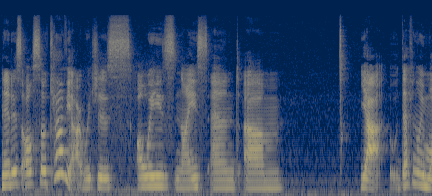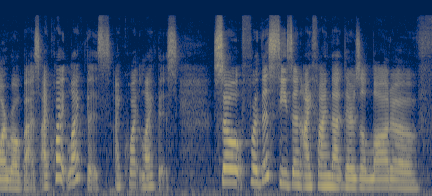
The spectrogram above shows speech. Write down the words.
And it is also caviar, which is always nice and um, yeah, definitely more robust. I quite like this. I quite like this. So for this season, I find that there's a lot of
